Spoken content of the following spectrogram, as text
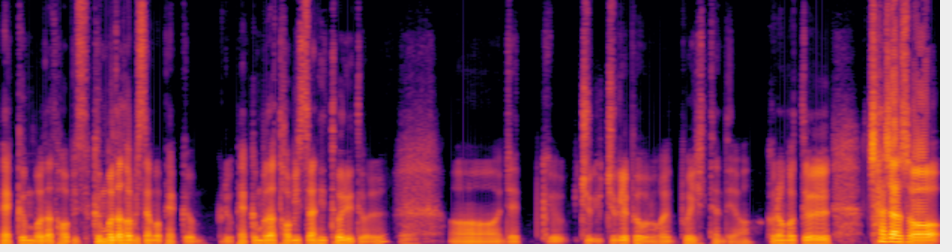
백금보다 더 비싼 금보다 더 비싼 거 백금 그리고 백금보다 더 비싼 히토류들 네. 어 이제 그 주, 주길표 보면 거- 보이실 텐데요. 그런 것들 찾아서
